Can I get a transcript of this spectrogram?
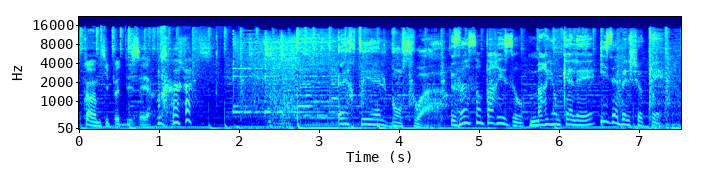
Encore un petit peu de désert. RTL Bonsoir. Vincent Parisot, Marion Calais, Isabelle Choquet.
